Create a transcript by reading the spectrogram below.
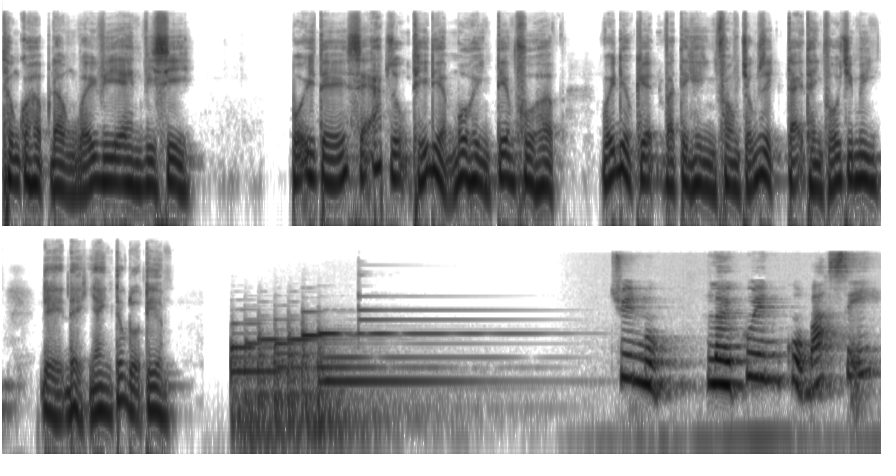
thông qua hợp đồng với VNVC. Bộ Y tế sẽ áp dụng thí điểm mô hình tiêm phù hợp với điều kiện và tình hình phòng chống dịch tại thành phố Hồ Chí Minh để đẩy nhanh tốc độ tiêm. Chuyên mục Lời khuyên của bác sĩ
